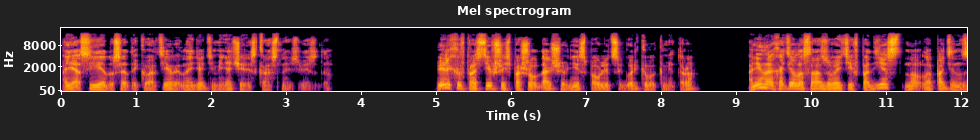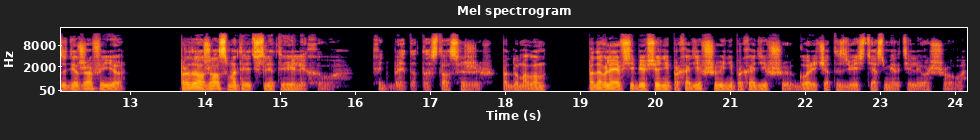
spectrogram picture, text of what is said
а я съеду с этой квартиры, найдете меня через Красную Звезду. Велихов, простившись, пошел дальше вниз по улице Горького к метро. Анина хотела сразу войти в подъезд, но Лопатин, задержав ее, продолжал смотреть вслед Велихову. «Хоть бы этот остался жив», — подумал он, подавляя в себе все непроходившую и непроходившую горечь от известия о смерти Левашова.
